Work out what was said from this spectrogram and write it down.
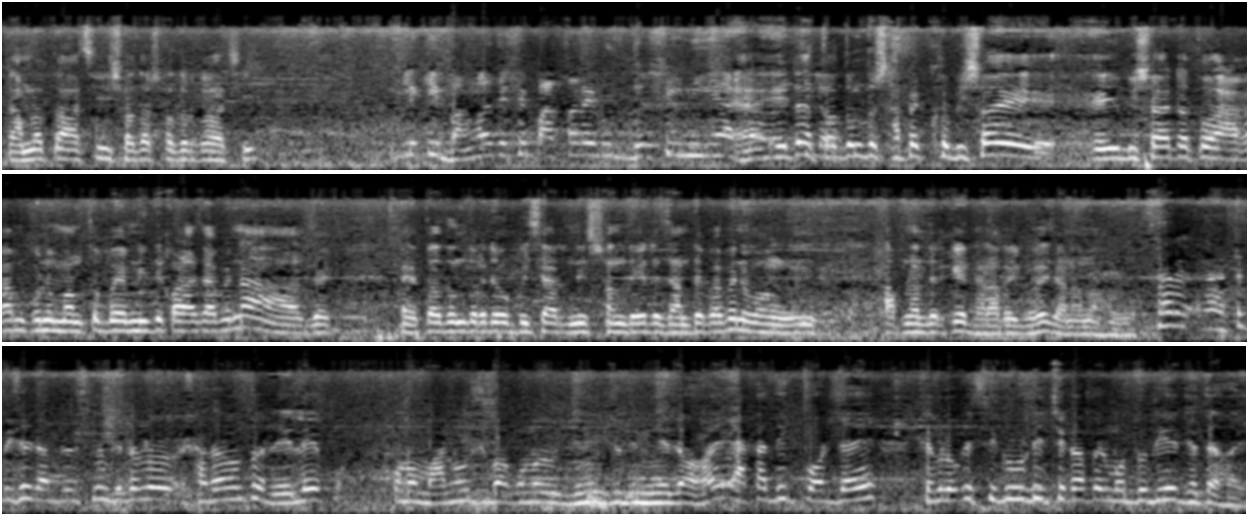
তা আমরা তো আছি সদা সতর্ক আছি। এগুলো কি বাংলাদেশে পাচারের উদ্দেশ্যেই নিয়ে হ্যাঁ এটা তদন্ত সাপেক্ষ বিষয়। এই বিষয়টা তো আগাম কোনো মন্তব্য এমনিতে করা যাবে না। যে তদন্তকারী অফিসার নিঃসন্দেহে এটা জানতে পাবেন এবং আপনাদেরকে ধারাবাহিকভাবে জানানো হবে। স্যার একটা বিষয় জানতে চাচ্ছিলাম যেটা হলো সাধারণত রেলে কোনো মানুষ বা কোনো জিনিস যদি নিয়ে যাওয়া হয় একাধিক পর্যায়ে সেগুলোকে সিকিউরিটি চেক আপের মধ্য দিয়ে যেতে হয়।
